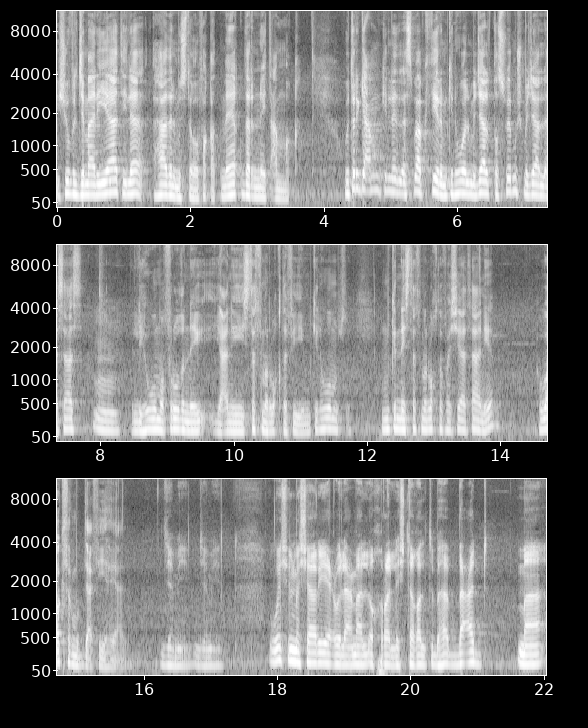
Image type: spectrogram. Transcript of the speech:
يشوف الجماليات إلى هذا المستوى فقط ما يقدر إنه يتعمق. وترجع ممكن لاسباب كثيرة يمكن هو المجال التصوير مش مجال الأساس. مم. اللي هو مفروض إنه يعني يستثمر وقته فيه يمكن هو ممكن إنه يستثمر وقته في أشياء ثانية هو أكثر مبدع فيها يعني. جميل جميل. وش المشاريع والأعمال الأخرى اللي اشتغلت بها بعد ما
